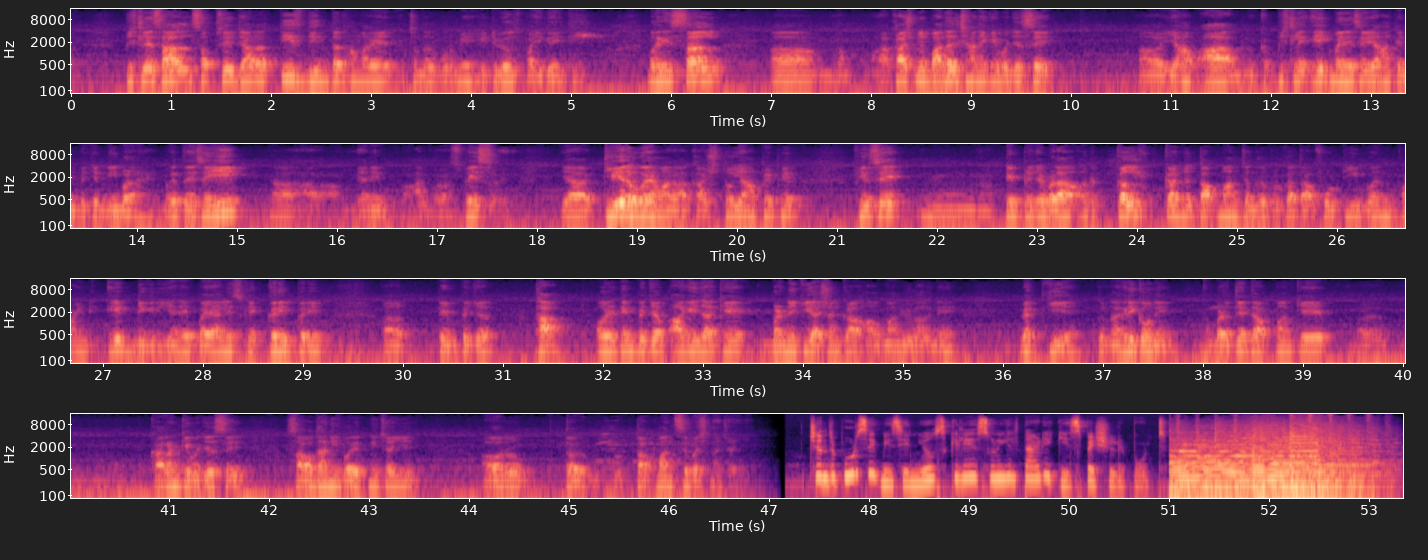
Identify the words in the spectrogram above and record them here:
पिछले साल सबसे ज़्यादा 30 दिन तक हमारे चंद्रपुर में हीट वेव्स पाई गई थी। मगर इस साल आकाश में बादल छाने की वजह से यहाँ पिछले एक महीने से यहाँ टेम्परेचर नहीं बढ़ा है। मगर जैसे ही यानी स्पेस या क्लियर हो गया हमारा आकाश तो यहाँ पे फिर फिर से टेम्परेचर बढ़ा और कल का जो तापमान चंद्रपुर का था 41.8 डिग्री यानी 42 के करीब करीब टेम्परेचर था। और ये टेम्परेचर आगे जाके बढ़ने की आशंका हवामान विभाग ने व्यक्त की है। तो नागरिकों ने बढ़ते तापमान के कारण की वजह से सावधानी बरतनी चाहिए और तापमान से बचना चाहिए। चंद्रपुर से बीसी न्यूज़ के लिए सुनील ताड़े की स्पेशल रिपोर्ट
